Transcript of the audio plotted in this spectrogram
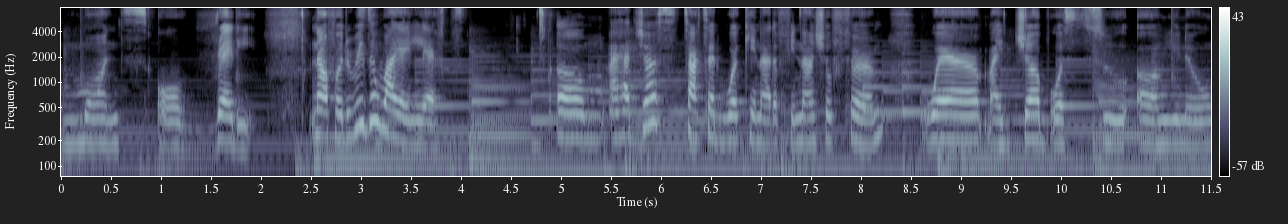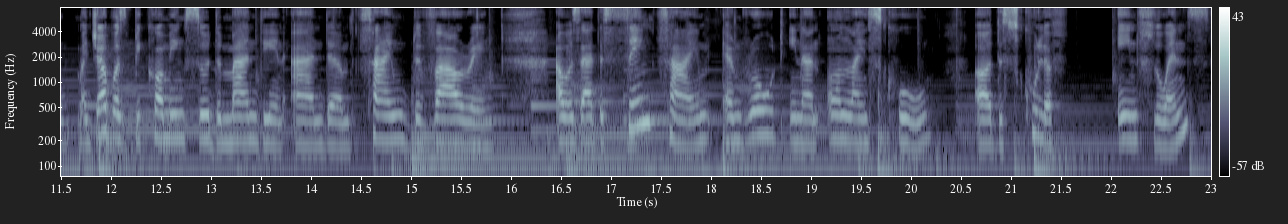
months already. Now, for the reason why I left, um, I had just started working at a financial firm where my job was to, um, you know, my job was becoming so demanding and um, time devouring. I was at the same time enrolled in an online school, uh, the School of influence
